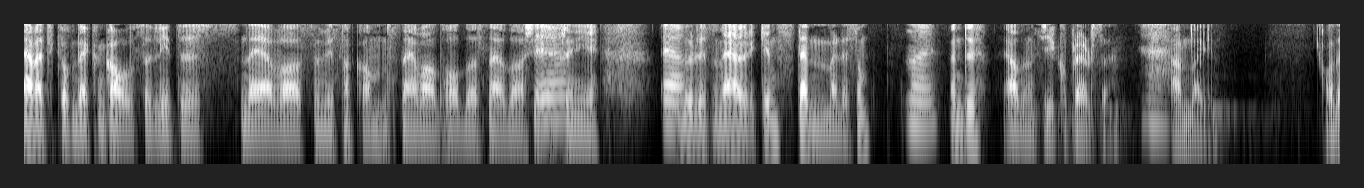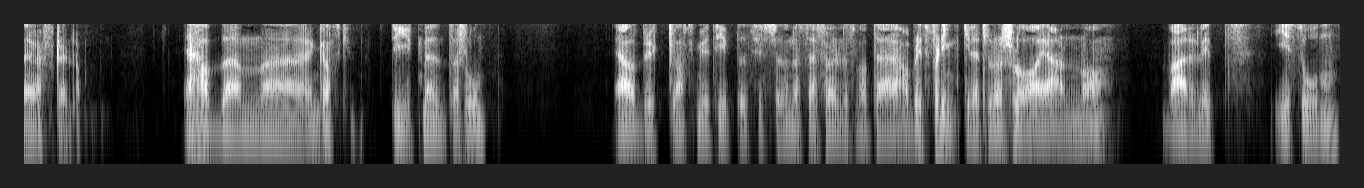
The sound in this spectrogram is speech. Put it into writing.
Jeg vet ikke om det kan kalles et lite snev av Som vi snakka om, snev av ADHD, snev av schizofreni. Ja. Ja. Liksom, jeg hører ikke en stemme, liksom. Nei. Men du, jeg hadde en syk opplevelse her om dagen. Og det vil jeg fortelle om. Jeg hadde en uh, ganske dyp meditasjon. Jeg har brukt ganske mye tid på det siste, så jeg føler liksom at jeg har blitt flinkere til å slå av hjernen og være litt i sonen.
